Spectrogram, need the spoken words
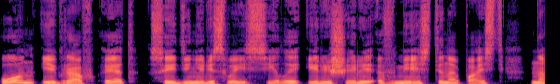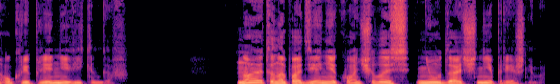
Он и граф Эд соединили свои силы и решили вместе напасть на укрепление викингов. Но это нападение кончилось неудачнее прежнего.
